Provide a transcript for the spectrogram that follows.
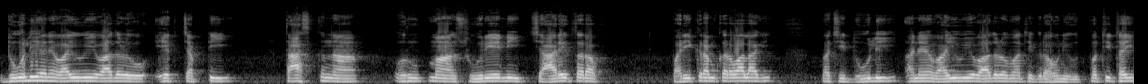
ધૂલી અને વાયુએ વાદળો એક ચપટી તાસ્કના રૂપમાં સૂર્યની ચારે તરફ પરિક્રમ કરવા લાગી. પછી ધૂલી અને વાયુએ વાદળોમાંથી ગ્રહોની ઉત્પત્તિ થઈ.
